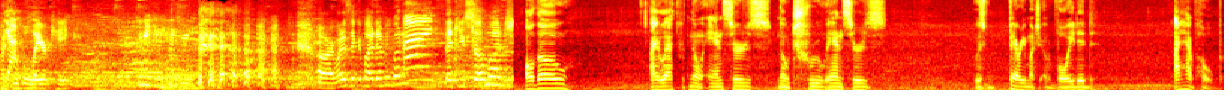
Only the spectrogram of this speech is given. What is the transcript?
quadruple Yes. layer cake. You're making me hungry. All right, want to say goodbye to everybody? Bye. Thank you so much. Although I left with no answers, no true answers, it was very much avoided. I have hope.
